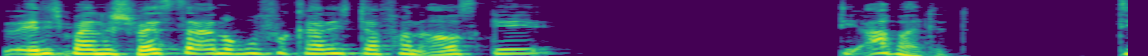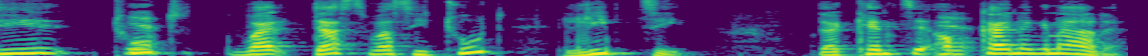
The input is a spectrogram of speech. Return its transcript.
wenn ich meine Schwester anrufe, kann ich davon ausgehen, die arbeitet. Die tut, weil das, was sie tut, liebt sie. Da kennt sie auch Ja. keine Gnade.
